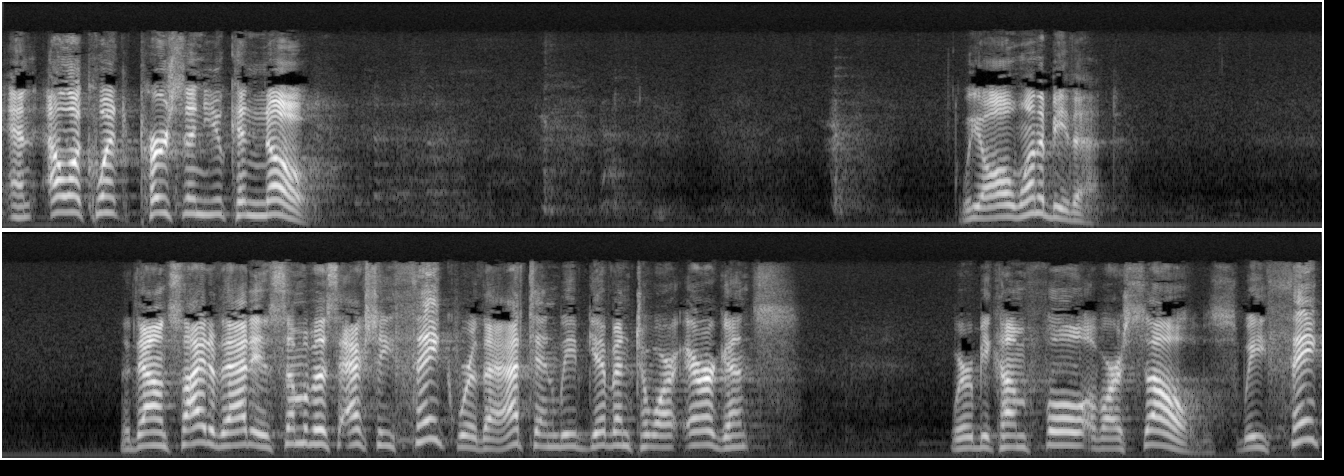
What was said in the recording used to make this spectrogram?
and eloquent person you can know. We all want to be that. The downside of that is some of us actually think we're that, and we've given to our arrogance. We're become full of ourselves. We think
